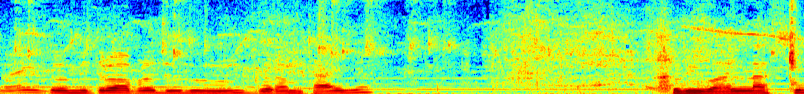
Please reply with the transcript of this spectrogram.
નહીં? તો મિત્રો, આપણે દૂધ ગરમ થાય છે. થોડી વાર લાગશે.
